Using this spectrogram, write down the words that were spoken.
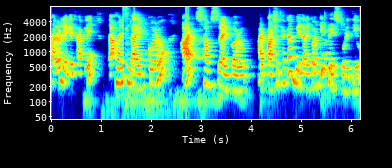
ভালো লেগে থাকে, তাহলে লাইক করো আর সাবস্ক্রাইব করো। আর পাশে থাকা বেল আইকনটি প্রেস করে দিও।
